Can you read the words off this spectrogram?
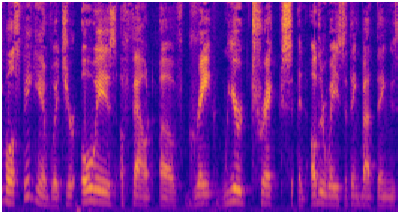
Well, speaking of which, you're always a fount of great weird tricks and other ways to think about things.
